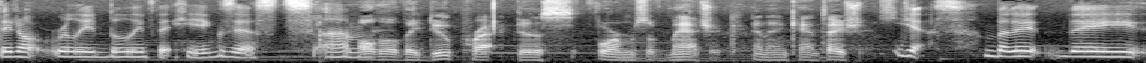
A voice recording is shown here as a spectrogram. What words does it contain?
They don't really believe that he exists. Um, Although they do practice forms of magic and incantations. Yes, but they they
